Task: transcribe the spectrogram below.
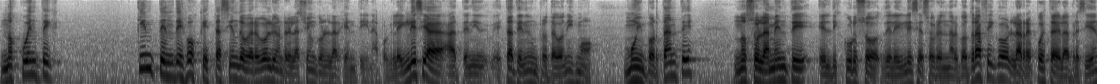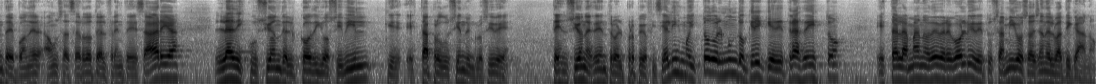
nos cuente ¿Qué entendés vos que está haciendo Bergoglio en relación con la Argentina? Porque la Iglesia está teniendo un protagonismo muy importante, no solamente el discurso de la Iglesia sobre el narcotráfico, la respuesta de la Presidenta de poner a un sacerdote al frente de esa área, la discusión del Código Civil, que está produciendo inclusive tensiones dentro del propio oficialismo, y todo el mundo cree que detrás de esto está la mano de Bergoglio y de tus amigos allá en el Vaticano.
